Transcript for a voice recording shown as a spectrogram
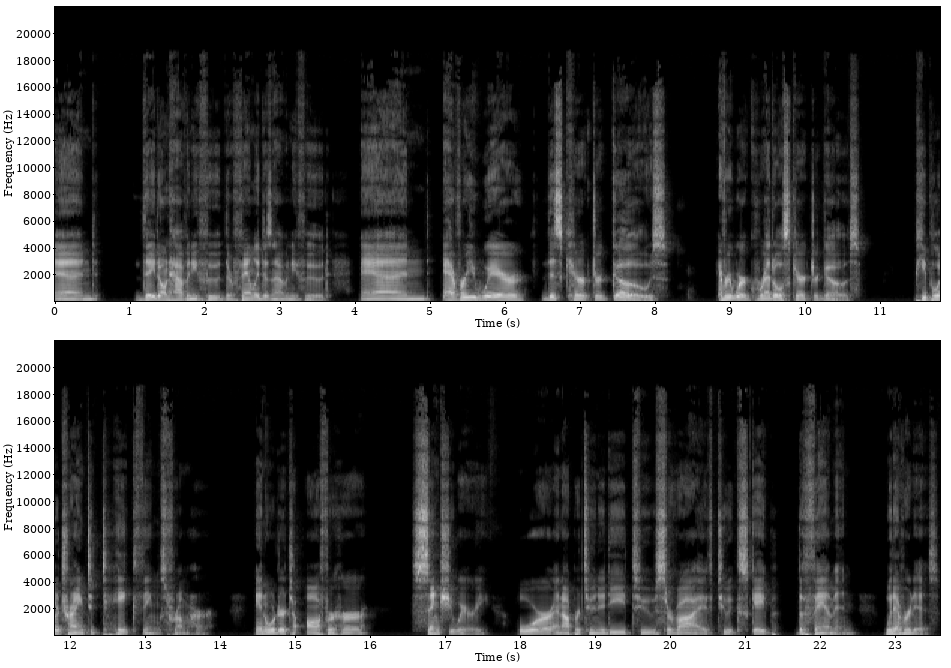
and they don't have any food. Their family doesn't have any food. And everywhere this character goes, everywhere Gretel's character goes, people are trying to take things from her in order to offer her sanctuary or an opportunity to survive, to escape the famine whatever it is.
